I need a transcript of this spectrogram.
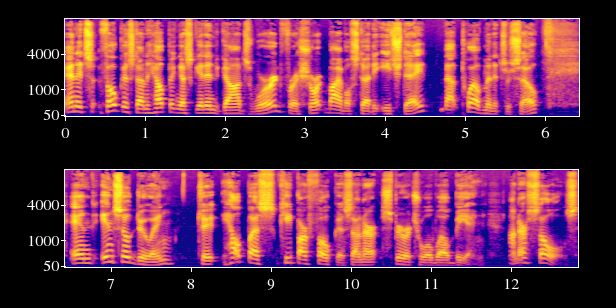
and it's focused on helping us get into God's Word for a short Bible study each day, about 12 minutes or so, and in so doing, to help us keep our focus on our spiritual well being, on our souls,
